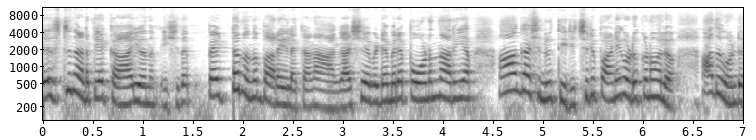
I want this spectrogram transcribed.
ടെസ്റ്റ് നടത്തിയ കാര്യമൊന്നും ഇഷിത പെട്ടെന്നൊന്നും പറയില്ല. കാരണം ആകാശം എവിടെ വരെ പോകണമെന്ന് അറിയാം. ആകാശിന് ഒരു തിരിച്ചൊരു പണി കൊടുക്കണമല്ലോ. അത് അതുകൊണ്ട്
